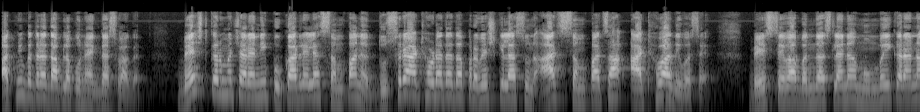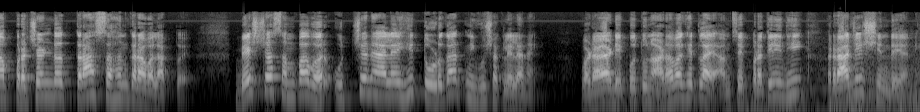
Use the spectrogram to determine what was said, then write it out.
बातमीपत्रात आपलं पुन्हा एकदा स्वागत. बेस्ट कर्मचाऱ्यांनी पुकारलेल्या संपानं दुसऱ्या आठवड्यात आता प्रवेश केला असून आज संपाचा आठवा दिवस आहे. बेस्ट सेवा बंद असल्यानं मुंबईकरांना प्रचंड त्रास सहन करावा लागतोय. बेस्टच्या संपावर उच्च न्यायालयही तोडगा निघू शकलेला नाही. वडाळा डेपोतून आढावा घेतलाय आमचे प्रतिनिधी राजेश शिंदे यांनी.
